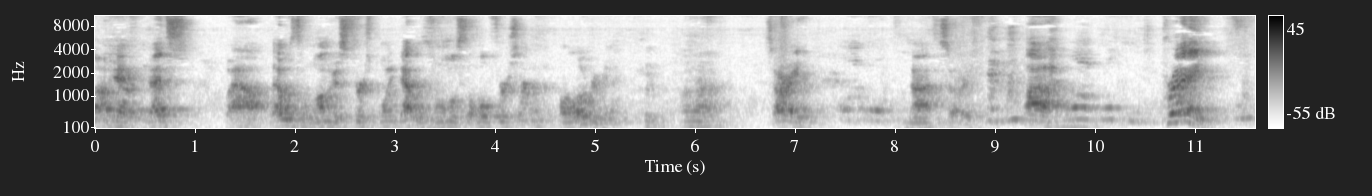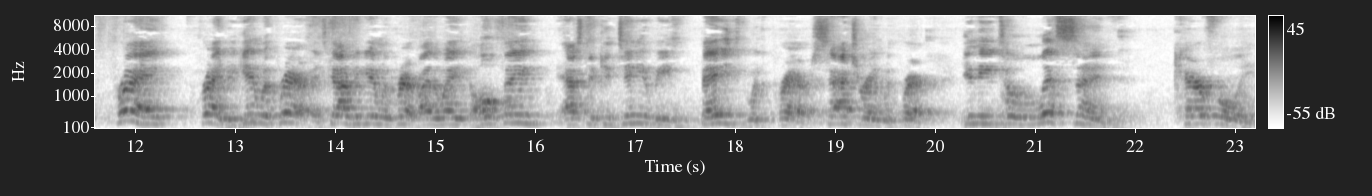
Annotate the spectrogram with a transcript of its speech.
Okay, that's wow. That was the longest first point. That was almost the whole first sermon all over again. Uh, sorry, not sorry. Uh, pray, pray pray. Begin with prayer. It's got to begin with prayer. By the way, the whole thing has to continue being bathed with prayer, saturated with prayer. You need to listen carefully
